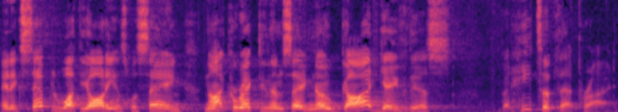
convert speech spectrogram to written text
and accepted what the audience was saying, not correcting them, saying, No, God gave this. But he took that pride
